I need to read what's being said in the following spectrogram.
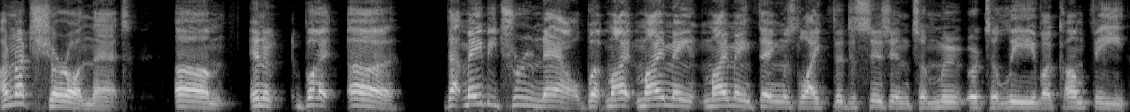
I'm not sure on that. Um, and but uh that may be true now but my my main my main thing was like the decision to move or to leave a comfy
